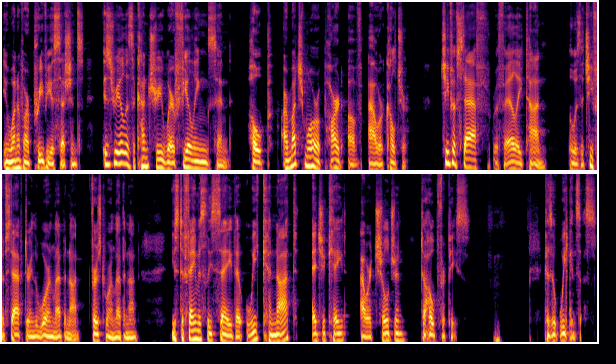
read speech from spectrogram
in one of our previous sessions, Israel is a country where feelings and hope are much more a part of our culture. Chief of Staff Rafael Eitan, who was the chief of staff during the war in Lebanon, first war in Lebanon, used to famously say that we cannot educate our children to hope for peace because it weakens us.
